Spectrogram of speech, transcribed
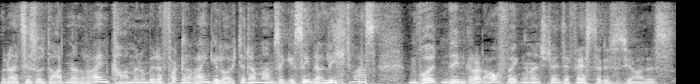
Und als die Soldaten dann reinkamen und mit der Fackel reingeleuchtet haben, haben sie gesehen, da liegt was und wollten den gerade aufwecken und dann stellen sie fest, das ist ja alles,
